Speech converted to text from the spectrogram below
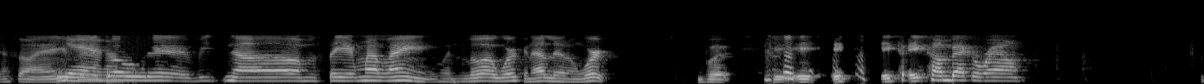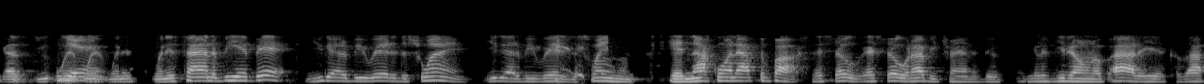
And so I ain't Yeah. gonna go there. Be, no, I'm gonna stay in my lane. When the Lord working, I let him work. But it it it, it, it come back around because you when Yeah. when when it's when it's time to be at bat, you got to be ready to swing. You got to be ready to swing and knock one out the box. That's so that's so what I be trying to do. Let's get it on up out of here because I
